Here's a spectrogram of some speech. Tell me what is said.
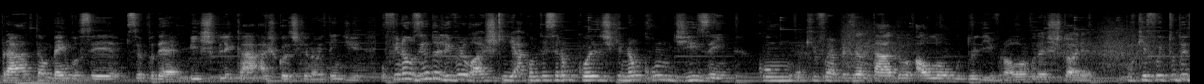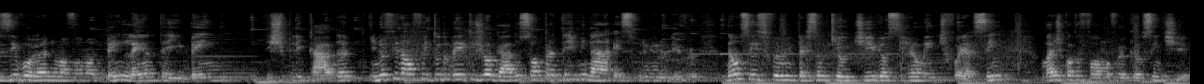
pra também você, se puder, me explicar as coisas que eu não entendi. O finalzinho do livro eu acho que aconteceram coisas que não condizem com o que foi apresentado ao longo do livro, ao longo da história. Porque foi tudo desenvolvendo de uma forma bem lenta e bem explicada, e no final foi tudo meio que jogado só pra terminar esse primeiro livro. Não sei se foi uma impressão que eu tive ou se realmente foi assim, mas de qualquer forma foi o que eu senti.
